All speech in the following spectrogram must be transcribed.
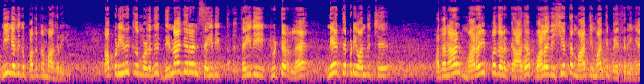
நீங்க எதுக்கு பதட்டமாகறீங்க? அப்படி இருக்கும் பொழுது தினகரன் செய்தி செய்தி ட்விட்டர்ல நேத்து எப்படி வந்துச்சு? அதனால் மறைப்பதற்காக பல விஷயத்தை மாத்தி மாத்தி பேசுறீங்க.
